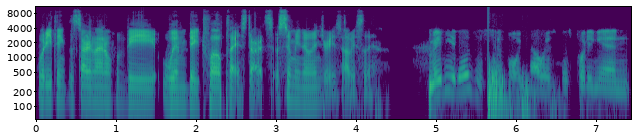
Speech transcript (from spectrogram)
what do you think the starting lineup will be when Big 12 play starts, assuming no injuries, obviously? Maybe it is as simple, you know, as, as putting in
